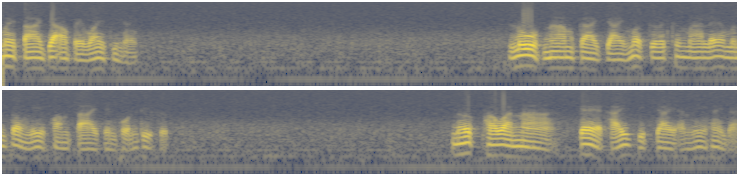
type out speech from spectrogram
ไม่ตายจะเอาไปไว้ที่ไหน รูปนามกายใจเมื่อเกิดขึ้นมาแล้วมันต้องมีความตายเป็นผลที่สุดเนิกภาวนาแก้ไขจิตใจอันนี้ให้ได้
